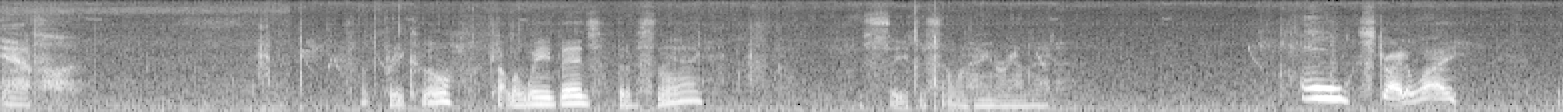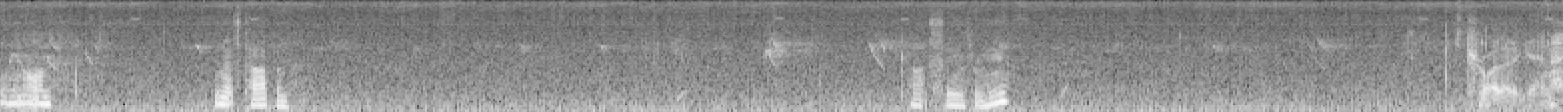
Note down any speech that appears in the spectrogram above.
Beautiful. Looks pretty cool. Couple of weed beds, bit of a snag. Let's see if there's someone hanging around that. Oh, straight away. Hang on. And that's tarpon. Can't see him from here. Try that again.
